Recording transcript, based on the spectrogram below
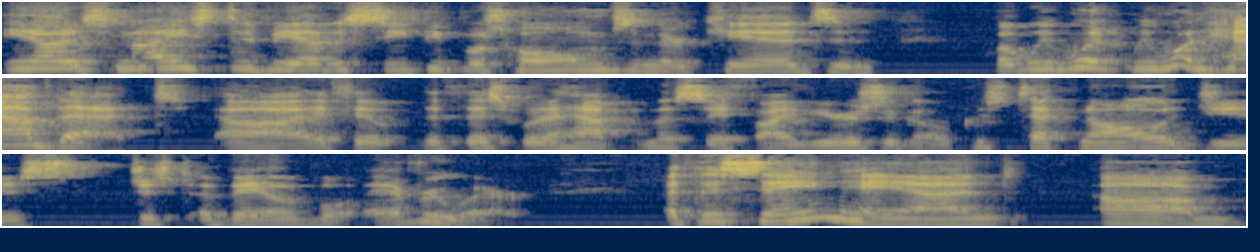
you know it's nice to be able to see people's homes and their kids and but we would we wouldn't have that uh, if it, if this would have happened, let's say five years ago, because technology is just available everywhere. At the same hand, um,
